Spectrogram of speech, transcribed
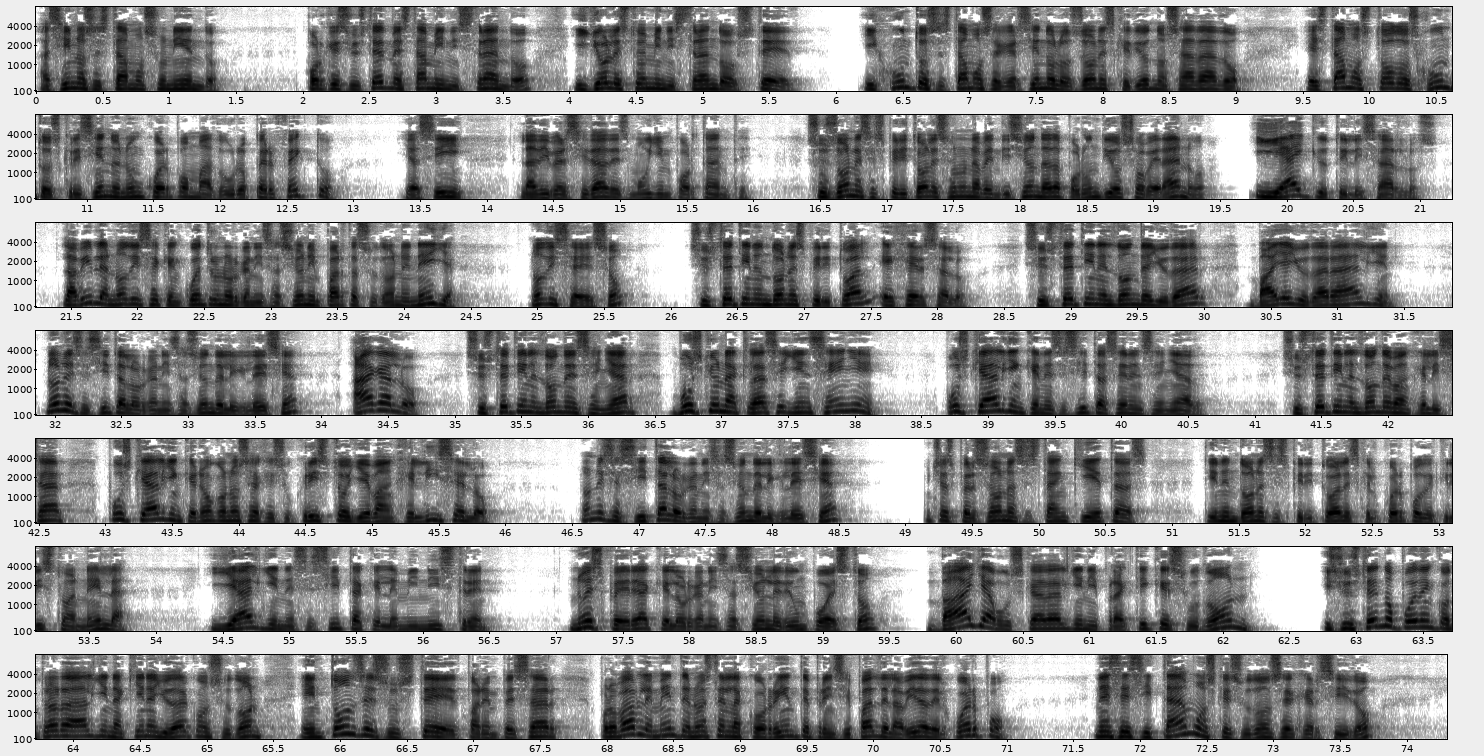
Así nos estamos uniendo. Porque si usted me está ministrando y yo le estoy ministrando a usted, y juntos estamos ejerciendo los dones que Dios nos ha dado, estamos todos juntos creciendo en un cuerpo maduro perfecto. Y así, la diversidad es muy importante. Sus dones espirituales son una bendición dada por un Dios soberano y hay que utilizarlos. La Biblia no dice que encuentre una organización e imparta su don en ella. No dice eso. Si usted tiene un don espiritual, ejérzalo. Si usted tiene el don de ayudar, vaya a ayudar a alguien. No necesita la organización de la iglesia. Hágalo. Si usted tiene el don de enseñar, busque una clase y enseñe. Busque a alguien que necesita ser enseñado. Si usted tiene el don de evangelizar, busque a alguien que no conoce a Jesucristo y evangelícelo. ¿No necesita la organización de la iglesia? Muchas personas están quietas, tienen dones espirituales que el cuerpo de Cristo anhela, y alguien necesita que le ministren. No espere a que la organización le dé un puesto. Vaya a buscar a alguien y practique su don. Y si usted no puede encontrar a alguien a quien ayudar con su don, entonces usted, para empezar, probablemente no está en la corriente principal de la vida del cuerpo. Necesitamos que su don sea ejercido.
